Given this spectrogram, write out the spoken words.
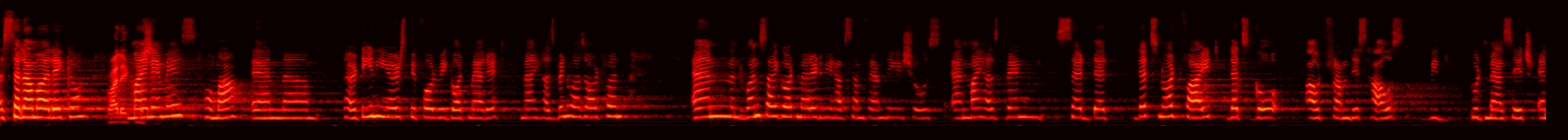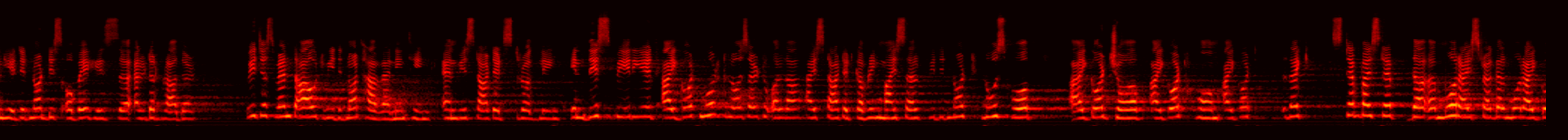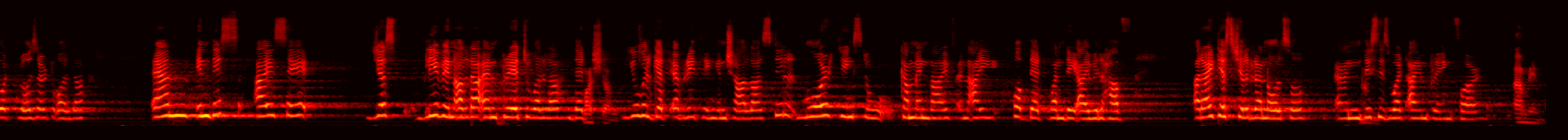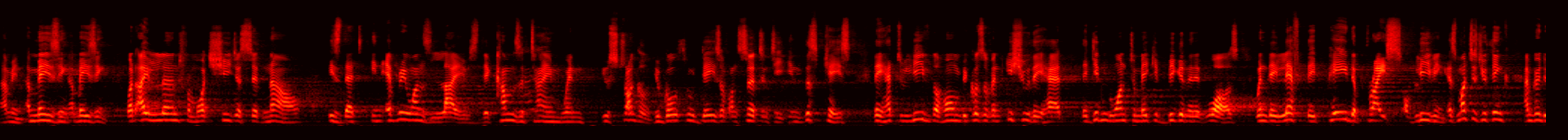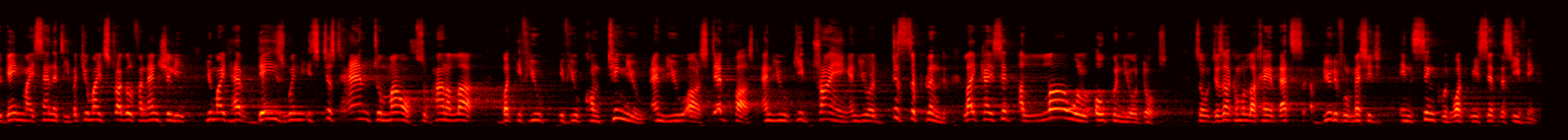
Assalamu alaikum. Walaikum My name is Huma, and um, 13 years before we got married, my husband was orphan. And once I got married, we have some family issues. And my husband said that let's not fight, let's go out from this house with good message. And he did not disobey his uh, elder brother. We just went out, we did not have anything, and we started struggling. In this period, I got more closer to Allah. I started covering myself. We did not lose hope. I got job, I got home, I got like step by step, the uh, more I struggle, more I got closer to Allah. And in this, I say, just believe in Allah and pray to Allah that MashaAllah. you will get everything inshallah still more things to come in life and i hope that one day i will have a righteous children also and mm. this is what i am praying for Amen. Amen. Amazing, amazing. What I learned from what she just said now is that in everyone's lives, there comes a time when you struggle, you go through days of uncertainty. In this case, they had to leave the home because of an issue they had. They didn't want to make it bigger than it was. When they left, they paid the price of leaving. As much as you think, I'm going to gain my sanity, but you might struggle financially. You might have days when it's just hand to mouth, subhanallah. But if you if you continue and you are steadfast and you keep trying and you are disciplined, like I said, Allah will open your doors. So Jazakumullah khair, that's a beautiful message in sync with what we said this evening.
